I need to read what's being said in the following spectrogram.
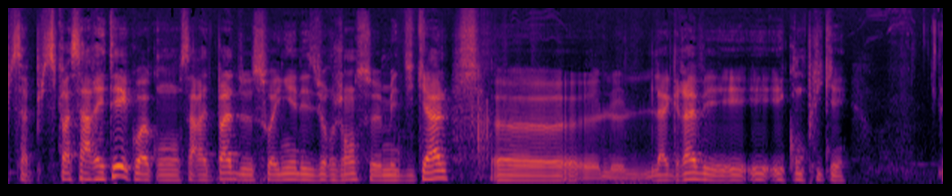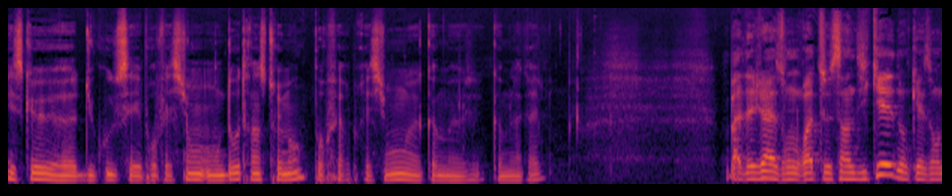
ça puisse pas s'arrêter, quoi, qu'on s'arrête pas de soigner les urgences médicales. Euh, la grève est, compliquée. Est-ce que euh, du coup ces professions ont d'autres instruments pour faire pression euh, comme, comme la grève? Bah déjà elles ont le droit de se syndiquer, donc elles ont,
